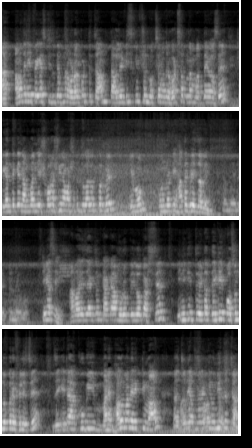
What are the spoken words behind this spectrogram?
আর আমাদের এই প্যাকেজটি যদি আপনারা অর্ডার করতে চান তাহলে ডিসক্রিপশন বক্সে আমাদের হোয়াটসঅ্যাপ নাম্বার দেওয়া আছে। সেখান থেকে নাম্বার নিয়ে সরাসরি আমার সাথে যোগাযোগ করবেন এবং পণ্যটি হাতে পেয়ে যাবেন। আমি ঠিক আছে? আমার যে একজন কাকা মুরব্বী লোক আসছেন ইনি কিন্তু এটা দেখেই পছন্দ করে ফেলেছে যে এটা খুবই মানে ভালো মানের একটি মাল। যদি মানে আপনারা কেউ নিতে চান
